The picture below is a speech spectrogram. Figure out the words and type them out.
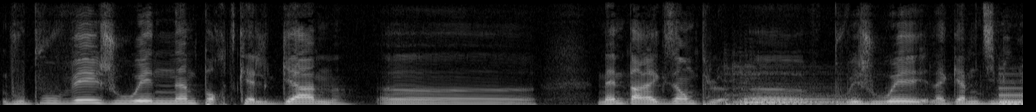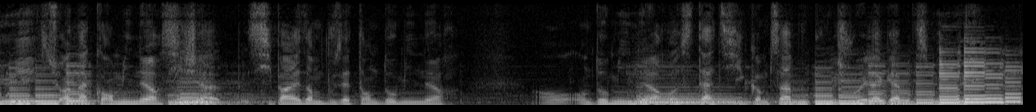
vous pouvez jouer n'importe quelle gamme. euh, même par exemple, vous pouvez jouer la gamme diminuée sur un accord mineur. Si, par exemple vous êtes en Do mineur, en, Do mineur statique comme ça, vous pouvez jouer la gamme diminuée.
